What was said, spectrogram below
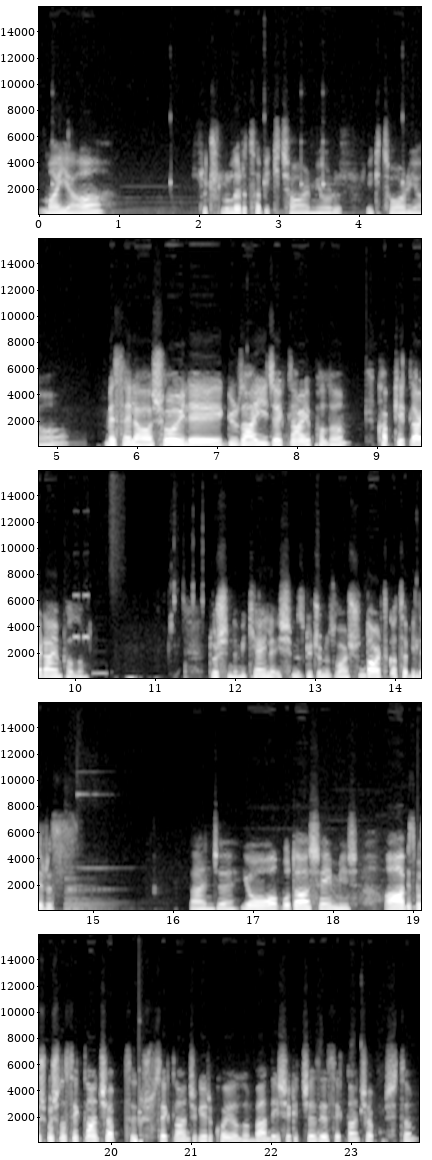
Maya. Suçluları tabii ki çağırmıyoruz. Victoria. Mesela şöyle güzel yiyecekler yapalım. Şu cupcake'lerden yapalım. Dur şimdi Mikaela işimiz gücümüz var. Şunu da artık atabiliriz. Bence. Yo bu daha şeymiş. Aa biz boş boşuna seklanç yaptık. Şu seklancı geri koyalım. Ben de işe gideceğiz diye seklanç yapmıştım.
